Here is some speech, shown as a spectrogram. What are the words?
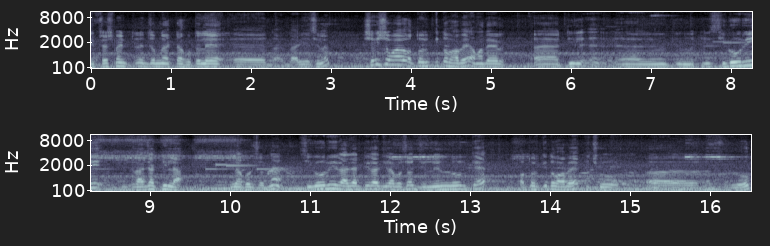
রিফ্রেশমেন্টের জন্য একটা হোটেলে দাঁড়িয়েছিলেন। সেই সময় অতর্কিতভাবে আমাদের সিগৌরি রাজার টিলা জেলা পরিষদ, না? সিগৌরি রাজার টিলা জেলা পরিষদ জুলিনুরকে অতর্কিতভাবে কিছু লোক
